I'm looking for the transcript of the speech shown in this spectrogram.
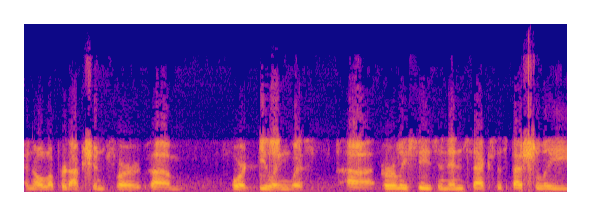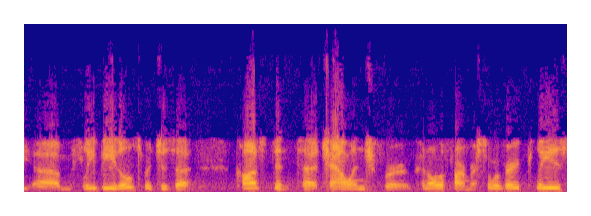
canola production for um, for dealing with uh, early season insects, especially um, flea beetles, which is a constant uh, challenge for canola farmers. So we're very pleased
